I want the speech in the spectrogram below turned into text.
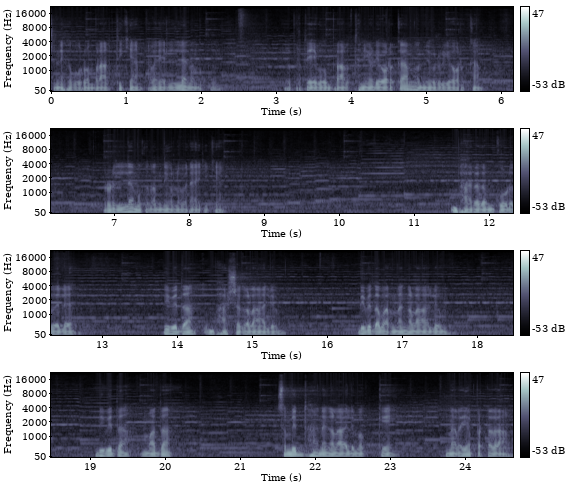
സ്നേഹപൂർവം പ്രാർത്ഥിക്കാം. അവരെല്ലാം നമുക്ക് പ്രത്യേകവും പ്രാർത്ഥനയോടെ ഓർക്കാം നന്ദിയോടുകൂടി ഓർക്കാം. അവരോടെല്ലാം നമുക്ക് നന്ദിയുള്ളവരായിരിക്കാം. ഭാരതം കൂടുതൽ വിവിധ ഭാഷകളാലും വിവിധ വർണങ്ങളാലും വിവിധ മത സംവിധാനങ്ങളാലുമൊക്കെ നിറയപ്പെട്ടതാണ്.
